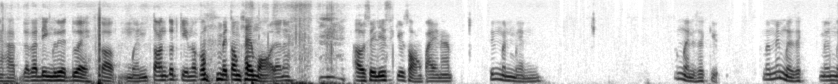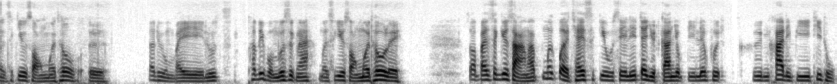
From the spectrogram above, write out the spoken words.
นะครับ แล้วก็เด้งเลือดด้วย ก็เหมือนตอนต้นเกมเราก็ไม่ต้องใช้หมอแล้วนะ เอาเซรีสกิลสองไปนะครับ ซึ่งมันเหมือนมันเหมือนสกิลมันไม่เหมือนมันเหมือนสกิลสองเมอร์เทลเออถ้าที่ผมไปรู้ถ้าที่ผมรู้สึกนะเหมือนสกิลสองเมอร์เทลเลย ต่อไปสกิลสามครับ เมื่อเปิดใช้สกิลเซรีสจะหยุดการโจมตีและคืนค่าดีพีที่ถูก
